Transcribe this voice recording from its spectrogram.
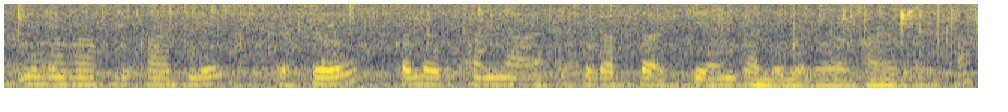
आणि बघा आपलं कारले असं कलर पण थोडासा चेंज झालेला बघा कारल्याचा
